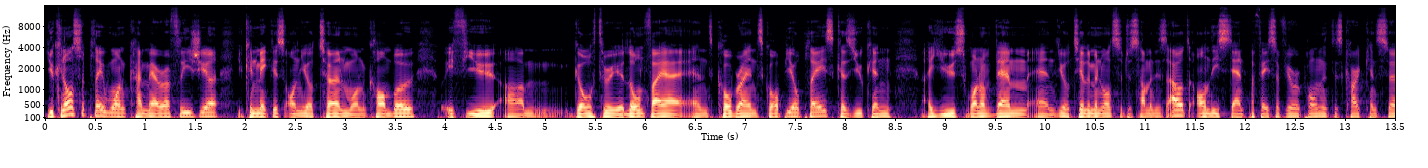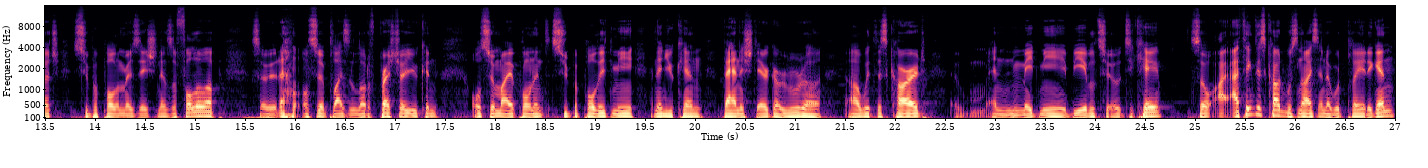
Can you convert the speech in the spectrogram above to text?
You can also play 1 Chimerafflesia. You can make this on your turn 1 combo if you um, go through your Lone Fire and Cobra and Scorpio plays, because you can uh, use one of them and your Tearlament monster to summon this out. On the standby phase of your opponent, this card can search Super Polymerization as a follow-up, so it also applies a lot of pressure. You can also, my opponent Super Polyed me, and then you can banish their Garura uh, with this card and made me be able to OTK. So I, I think this card was nice and I would play it again.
